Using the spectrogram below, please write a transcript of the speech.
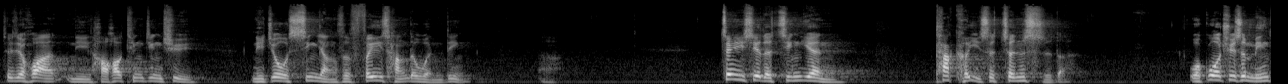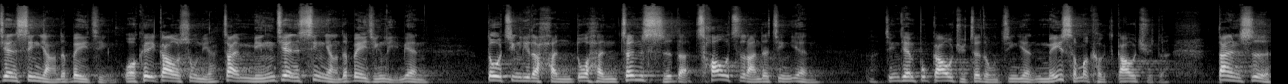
这些话你好好听进去，你就信仰是非常的稳定啊。这一些的经验，它可以是真实的。我过去是民间信仰的背景，我可以告诉你，在民间信仰的背景里面，都经历了很多很真实的超自然的经验。今天不高举这种经验，没什么可高举的。但是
